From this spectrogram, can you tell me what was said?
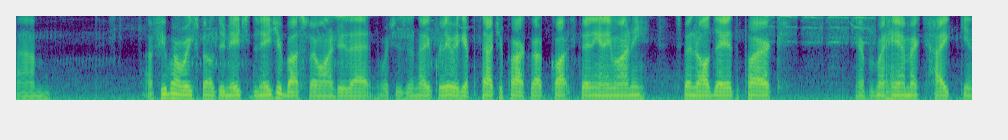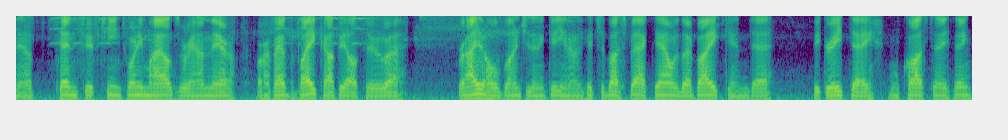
Um, a few more weeks, but I'll do nature, the nature bus if I want to do that, which is a nice, great way to get to Thacher Park without spending any money. Spend all day at the park, you know, my hammock, hike, you know, 10, 15, 20 miles around there. Or if I have the bike, I'll be able to uh, ride a whole bunch and then get you know get the bus back down with our bike and uh, be a great day. Won't cost anything.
